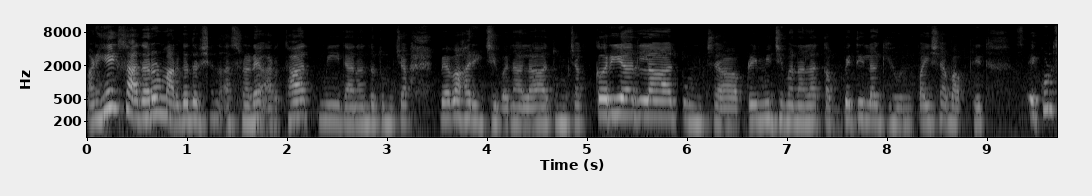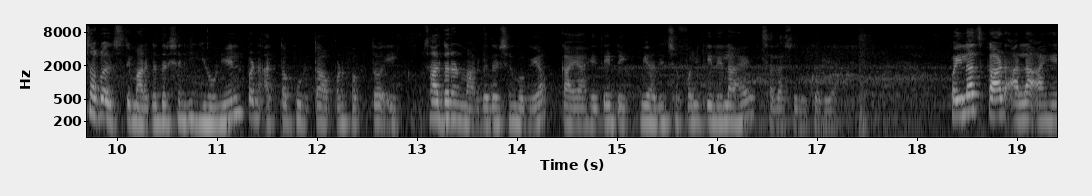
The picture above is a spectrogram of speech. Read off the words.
आणि हे साधारण मार्गदर्शन असणारे अर्थात मी त्यानंतर तुमच्या व्यावहारिक जीवनाला तुमच्या करिअरला तुमच्या प्रेमी जीवनाला तब्येतीला घेऊन पैशाबाबतीत एकूण सगळंच ते मार्गदर्शन ही घेऊन येईल. पण आत्तापुरतं आपण फक्त एक साधारण मार्गदर्शन बघूया. काय आहे ते टेक मी आधी सफल केलेलं आहे. चला सुरू करूया. पहिलाच कार्ड आला आहे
